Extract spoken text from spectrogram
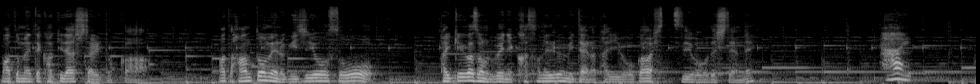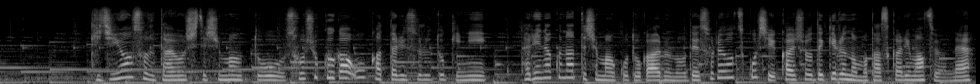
まとめて書き出したりとかあと半透明の疑似要素を背景画像の上に重ねるみたいな対応が必要でしたよね。はい。疑似要素で対応してしまうと装飾が多かったりする時に足りなくなってしまうことがあるのでそれを少し解消できるのも助かりますよね。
